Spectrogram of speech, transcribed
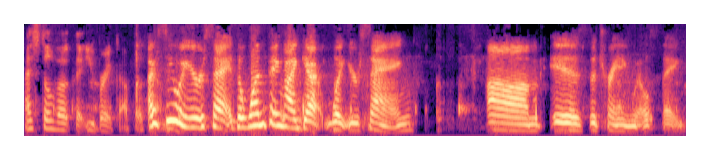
I still vote that you break up with. I see what you're saying. The one thing I get what you're saying um, is the training wheels thing.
